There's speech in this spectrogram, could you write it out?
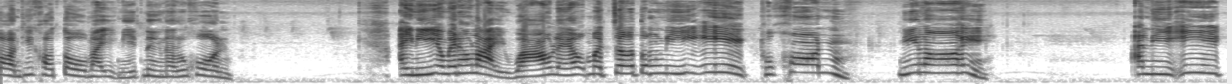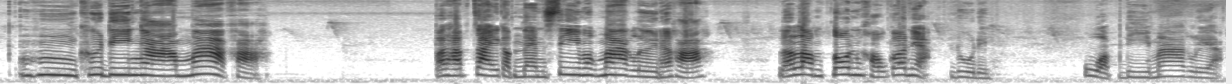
ตอนที่เขาโตมาอีกนิดนึงนะทุกคน ไอ้นี้ยังไม่เท่าไหร่ว้าวแล้ว มาเจอตรงนี้อีก ทุกคน นี่เลย อันนี้อีกอคือดีงามมากค่ะ ประทับใจกับแนนซี่มากๆเลยนะคะ แล้วลำต้นเขาก็เนี่ย ดูดิอวบดีมากเลยอะ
